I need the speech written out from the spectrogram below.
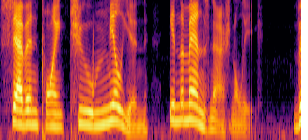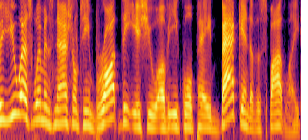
7.2 million in the men's national league. The U.S. women's national team brought the issue of equal pay back into the spotlight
